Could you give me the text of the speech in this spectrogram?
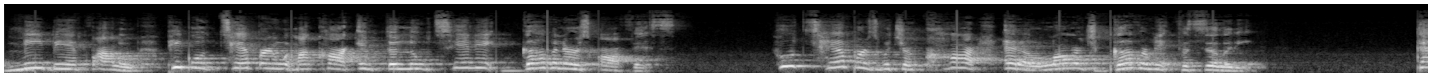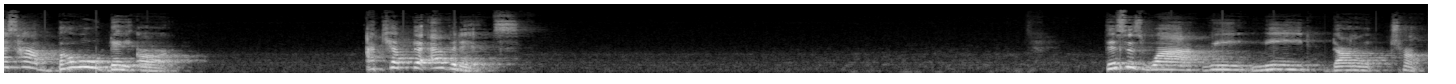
me being followed, people tampering with my car in the lieutenant governor's office. Who tampers with your car at a large government facility? That's how bold they are. I kept the evidence. This is why we need Donald Trump.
